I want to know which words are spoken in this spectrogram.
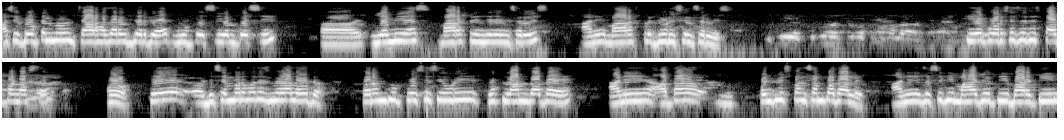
असे टोटल मिळून चार हजार विद्यार्थी आहेत. UPSC MPSC M E S Maharashtra engineering service आणि महाराष्ट्र ज्युडिशियल सर्व्हिस ते ती एक वर्षाचं जे स्टायपंड असतं. हो ते डिसेंबर मध्येच मिळालं होतं. परंतु प्रोसेस एवढी खूप लांब जात आहे आणि आता पंचवीस पण संपत आले. आणि जसं की महाज्योती बार्टी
